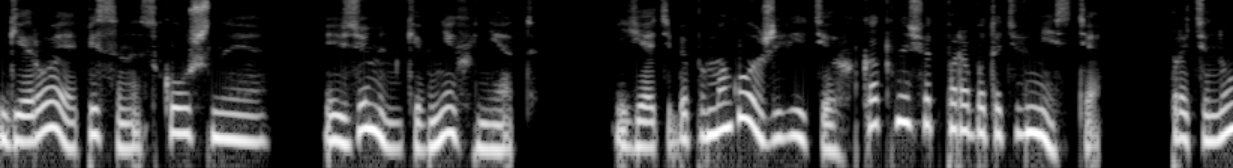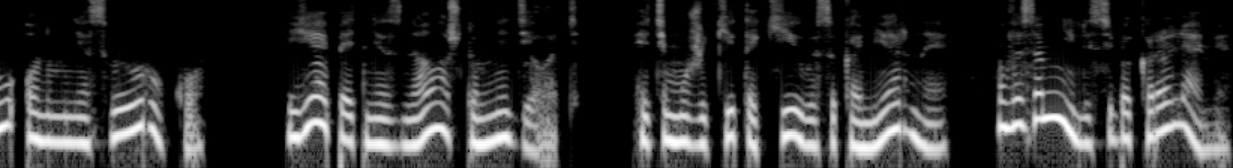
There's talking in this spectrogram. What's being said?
Герои описаны скучные, изюминки в них нет. «Я тебе помогу оживить их. Как насчет поработать вместе?» Протянул он мне свою руку. Я опять не знала, что мне делать. Эти мужики такие высокомерные, возомнили себя королями.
